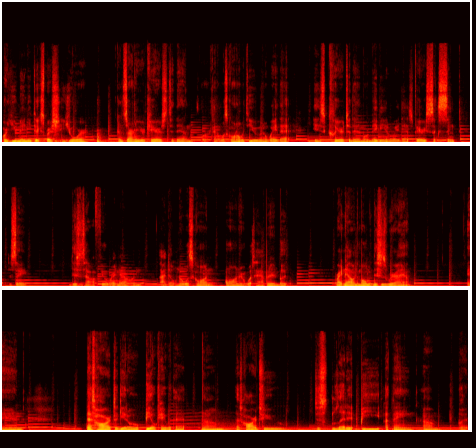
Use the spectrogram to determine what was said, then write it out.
or you may need to express your concern or your cares to them or kind of what's going on with you in a way that is clear to them or maybe in a way that's very succinct to say this is how I feel right now and I don't know what's going on or what's happening but right now in the moment this is where I am. And that's hard to get be okay with that. Um, that's hard to just let it be a thing. Um, but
